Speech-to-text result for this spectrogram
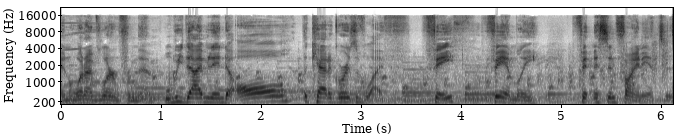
and what I've learned from them. We'll be diving into all the categories of life faith, family, fitness, and finances.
